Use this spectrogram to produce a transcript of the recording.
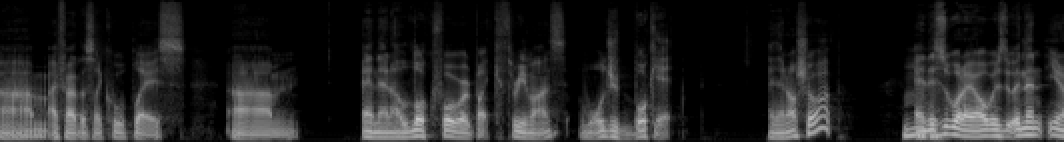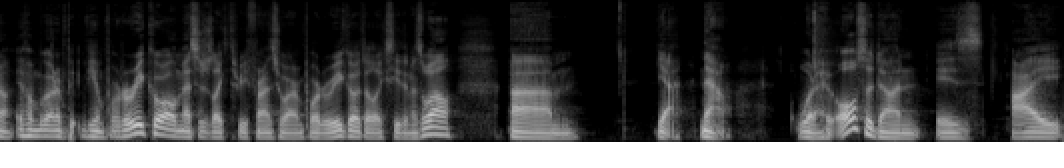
Um, I found this like cool place. Um, and then I'll look forward like 3 months. And we'll just book it. And then I'll show up. Hmm. And this is what I always do. And then, you know, if I'm going to be in Puerto Rico, I'll message like three friends who are in Puerto Rico to like see them as well. Um, yeah. Now, what I've also done is I,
